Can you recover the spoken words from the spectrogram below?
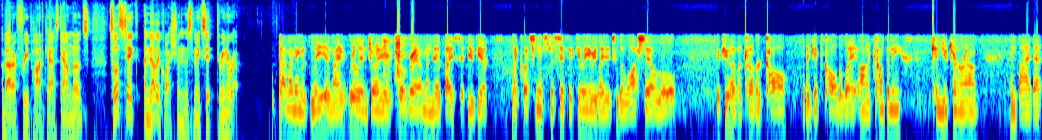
about our free podcast downloads. So let's take another question. This makes it three in a row. Hi, my name is Lee, and I really enjoy your program and the advice that you give. My question is specifically related to the wash sale rule. If you have a covered call that gets called away on a company, can you turn around and buy that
